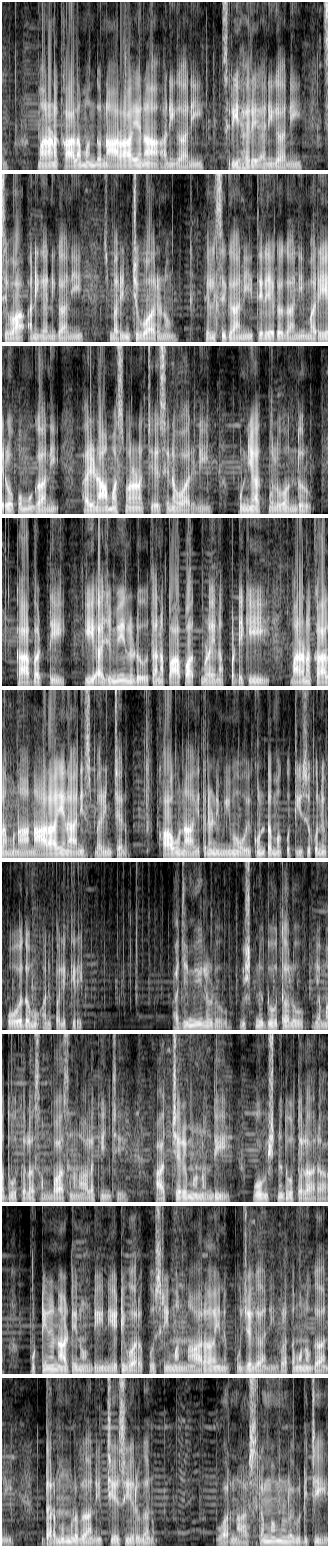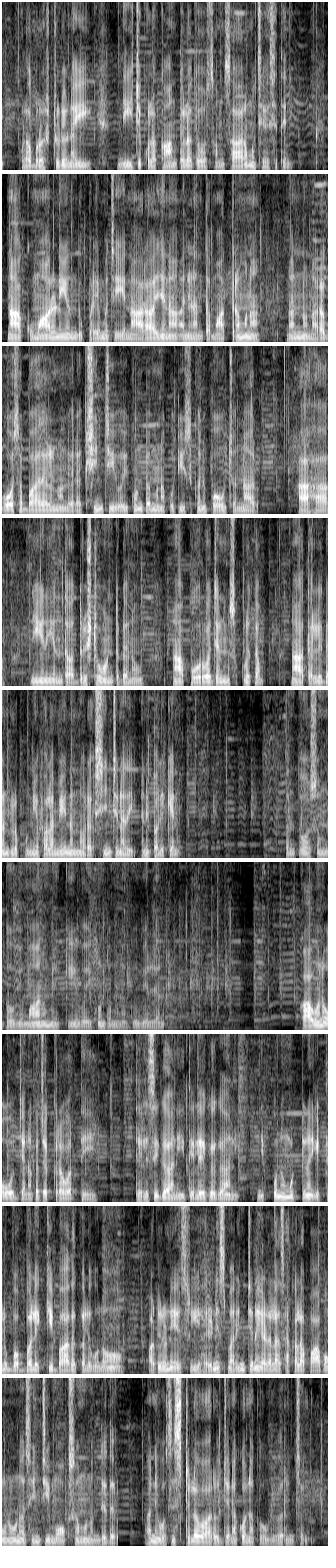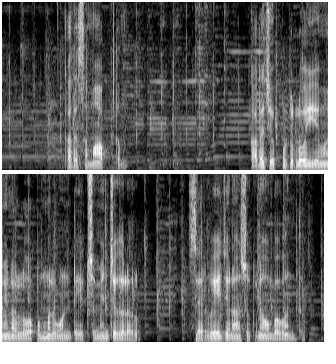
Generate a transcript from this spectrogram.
మరణకాలమందు నారాయణ అని గాని శ్రీహరి అని గాని శివ అని కానీ గాని స్మరించువారును తెలిసి గాని తెలియక గాని మరే రూపము గాని హరినామస్మరణ చేసిన వారిని పుణ్యాత్ములు అందురు. కాబట్టి ఈ అజమీలుడు తన పాపాత్ముడైనప్పటికీ మరణకాలమున నారాయణ అని స్మరించెను. కావున ఇతనిని మేము వైకుంఠముకు తీసుకొని పోదము అని పలికిరి. అజమీలుడు విష్ణుదూతలు యమదూతల సంభాషణను ఆలకించి ఆశ్చర్యమునంది ఓ విష్ణుదూతలారా పుట్టిన నాటి నుండి నేటి వరకు శ్రీమన్నారాయణ పూజ గాని వ్రతమును గాని ధర్మములు గాని చేసి ఎరుగను. వర్ణాశ్రమములు విడిచి కులభ్రష్టుడినై నీచ కులకాంతులతో సంసారము చేసి తిని. నా కుమారుని యందు ప్రేమ చేయ నారాయణ అనినంత మాత్రమున నన్ను నరఘోష బాధల నుండి రక్షించి వైకుంఠమునకు తీసుకొని పోవుచున్నారు. ఆహా నేను ఎంత అదృష్టవంతుడను? నా పూర్వజన్మ సుకృతం. నా తల్లిదండ్రుల పుణ్యఫలమే నన్ను రక్షించినది అని పలికాను. సంతోషంతో విమానం ఎక్కి వైకుంఠమునకు వెళ్ళాను. కావున ఓ జనక చక్రవర్తి తెలిసి గాని తెలియక గాని నిప్పున ముట్టిన ఇట్లు బొబ్బలెక్కి బాధ కలుగునో అటులనే శ్రీహరిని స్మరించిన ఎడల సకల పాపమును నశించి మోక్షము నొందెదరు అని వశిష్ఠుల వారు జనకొనకు వివరించను. కథ సమాప్తం. కథ చెప్పుటలో ఏమైనా లోపములు ఉంటే క్షమించగలరు. సర్వేజన సుఖినో భవంతు.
